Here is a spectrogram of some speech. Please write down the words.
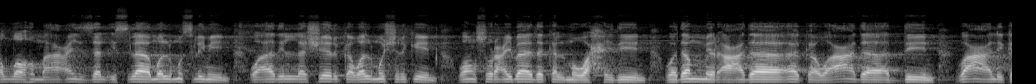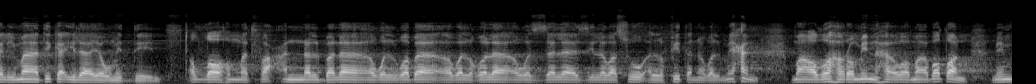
اللهم أعز الإسلام والمسلمين وأذل الشرك والمشركين وانصر عبادك الموحدين ودمر أعداءك وأعداء الدين وأعل كلماتك إلى يوم الدين. اللهم ادفع عنا البلاء والوباء والغلاء والزلازل وسوء الفتن والمحن ما ظهر منها وما بطن من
